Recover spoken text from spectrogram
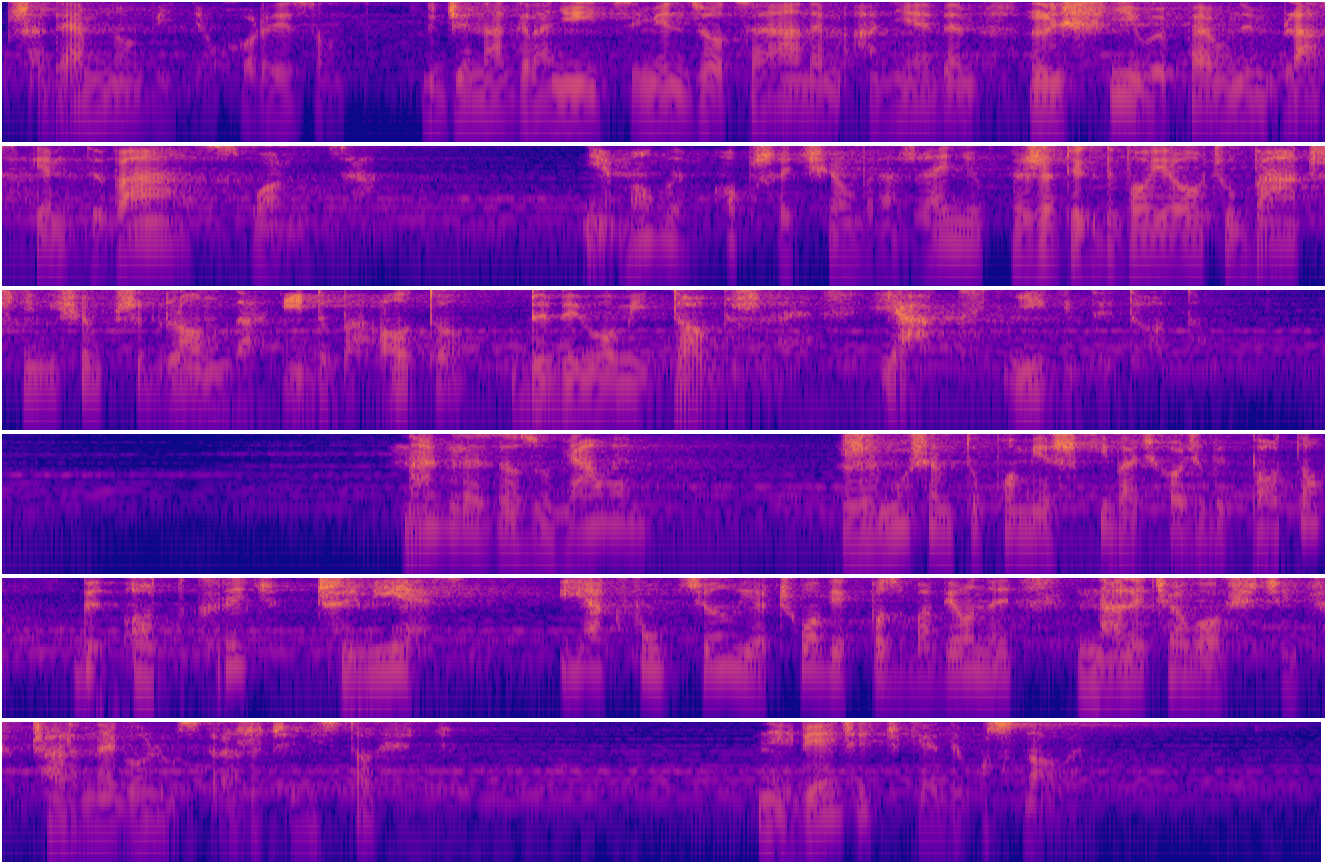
Przede mną widniał horyzont, gdzie na granicy między oceanem a niebem lśniły pełnym blaskiem dwa słońca. Nie mogłem oprzeć się wrażeniu, że tych dwoje oczu bacznie mi się przygląda i dba o to, by było mi dobrze, jak nigdy dotąd. Nagle zrozumiałem, że muszę tu pomieszkiwać choćby po to, by odkryć, czym jest i jak funkcjonuje człowiek pozbawiony naleciałości czarnego lustra rzeczywistości. Nie wiedzieć, kiedy usnąłem.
